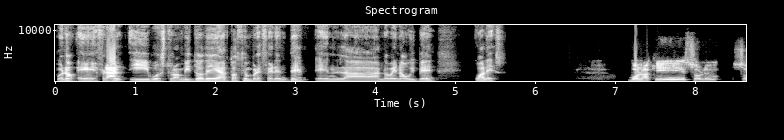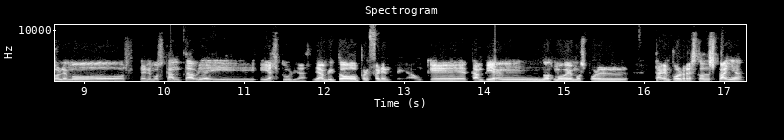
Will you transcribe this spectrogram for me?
Bueno, eh, Fran, ¿y vuestro ámbito de actuación preferente en la novena UIP, cuál es? Bueno, aquí solemos, tenemos Cantabria y, Asturias de ámbito preferente, aunque también nos movemos por el, también por el resto de España,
